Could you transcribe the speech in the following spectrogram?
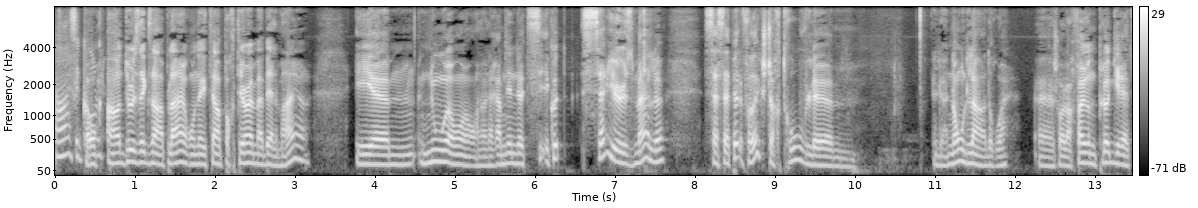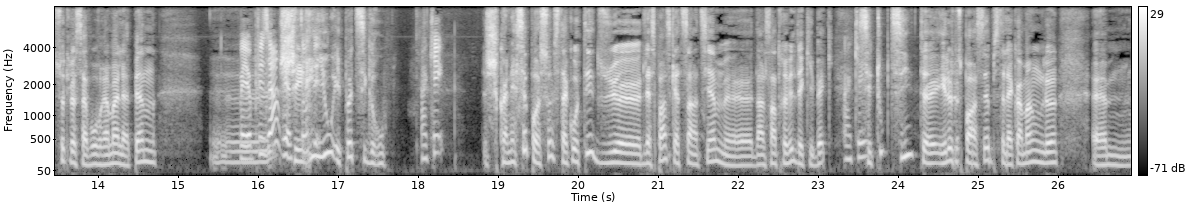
Ah, c'est cool. Donc, en deux exemplaires, on a été emporter un à ma belle-mère. Et euh, nous, on, on en a ramené notre ici. Écoute, sérieusement, là, ça s'appelle... faudrait que je te retrouve le, le nom de l'endroit. Euh, je vais leur faire une plug gratuite, là, ça vaut vraiment la peine. Euh, Mais il y a plusieurs Chez restos des- Rio et Petit Grou. OK. Je connaissais pas ça. C'est à côté du euh, de l'espace 400e euh, dans le centre-ville de Québec. OK. C'est tout petit. Et là, tu passais, puis c'était la commande. là. Euh,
